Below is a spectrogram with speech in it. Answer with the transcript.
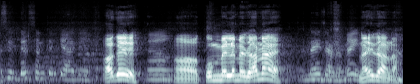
से दर्शन करके आ गए। आ गए? हाँ। हाँ कुंभ मेले में जाना है? नहीं जाना। नहीं नहीं जाना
